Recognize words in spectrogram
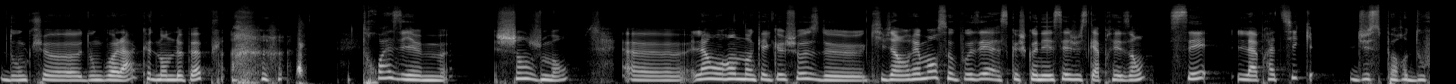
Donc, euh, donc voilà, que demande le peuple? Troisième changement. là, on rentre dans quelque chose de, qui vient vraiment s'opposer à ce que je connaissais jusqu'à présent. C'est la pratique du sport doux.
